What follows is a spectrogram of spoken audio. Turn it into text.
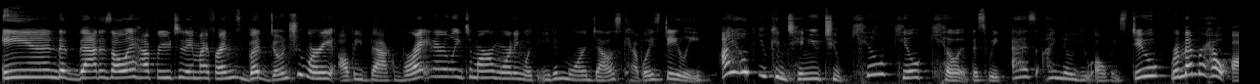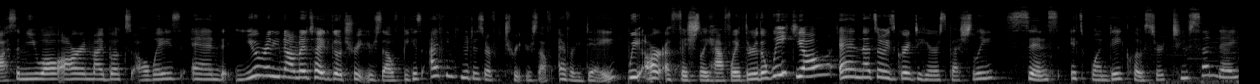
And that is all I have for you today, my friends. But don't you worry, I'll be back bright and early tomorrow morning with even more Dallas Cowboys Daily. I hope you continue to kill, kill, kill it this week, as I know you always do. Remember how awesome you all are in my books always, and you already know I'm gonna tell you to go treat yourself because I think you deserve to treat yourself every day. We are officially halfway through the week, y'all, and that's always great to hear, especially since it's one day closer to Sunday,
